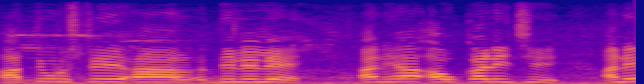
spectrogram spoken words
अतिवृष्टी दिलेली आहे. आणि ह्या अवकाळीची आणि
